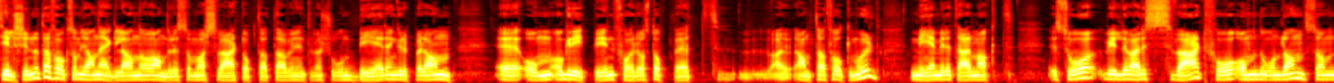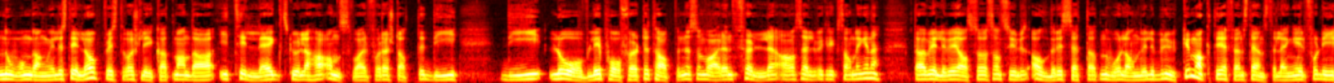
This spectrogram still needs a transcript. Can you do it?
tilskyndet av folk som Jan Egeland og andre som var svært opptatt av en intervensjon, ber en gruppe land eh, om å gripe inn for å stoppe et antatt folkemord med militær makt. Så vil det være svært få, om noen land, som noen gang ville stille opp, hvis det var slik at man da i tillegg skulle ha ansvar for å erstatte de de lovlig påførte tapene som var en følge av selve krigshandlingene. Da ville vi altså sannsynligvis aldri sett at noe land ville bruke makt i FNs tjeneste lenger. fordi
